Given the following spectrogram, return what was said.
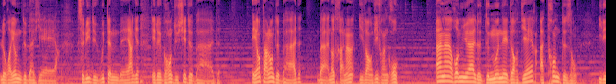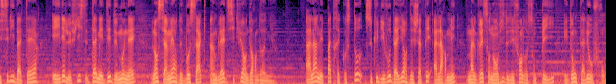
le royaume de Bavière, celui de Württemberg et le Grand-Duché de Bade. Et en parlant de Bade, bah notre Alain, il va en vivre un gros. Alain Romuald de Monet d'Ordière a 32 ans. Il est célibataire et il est le fils d'Amédée de Monet, l'ancien maire de Bossac, un bled situé en Dordogne. Alain n'est pas très costaud, ce qui lui vaut d'ailleurs d'échapper à l'armée malgré son envie de défendre son pays et donc d'aller au front.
